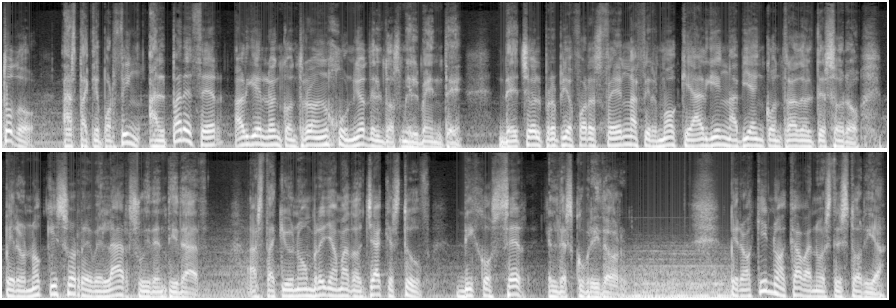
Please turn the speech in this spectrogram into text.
Todo hasta que por fin, al parecer, alguien lo encontró en junio del 2020. De hecho, el propio Forrest Fenn afirmó que alguien había encontrado el tesoro, pero no quiso revelar su identidad, hasta que un hombre llamado Jack Stuff dijo ser el descubridor. Pero aquí no acaba nuestra historia,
